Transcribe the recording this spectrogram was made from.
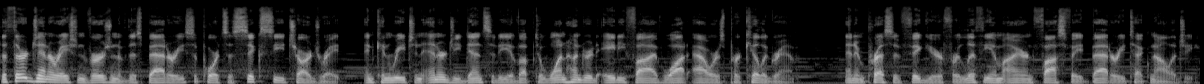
The third generation version of this battery supports a 6C charge rate and can reach an energy density of up to 185 watt-hours per kilogram, an impressive figure for lithium iron phosphate battery technology.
